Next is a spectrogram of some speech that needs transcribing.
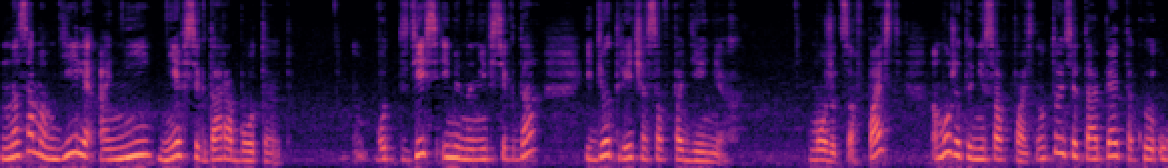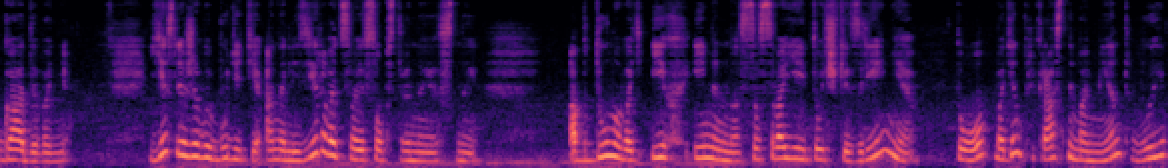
Но на самом деле они не всегда работают. Вот здесь именно не всегда идет речь о совпадениях. Может совпасть, а может и не совпасть. Ну, то есть это опять такое угадывание. Если же вы будете анализировать свои собственные сны, обдумывать их именно со своей точки зрения, то в один прекрасный момент вы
